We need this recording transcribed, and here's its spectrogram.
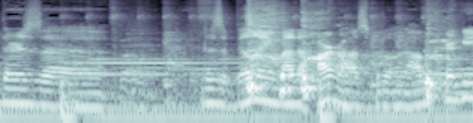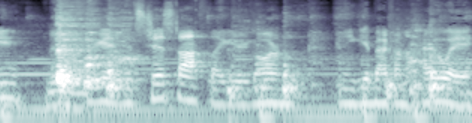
there's a there's a building by the heart hospital in Albuquerque. It's just off like you're going when you get back on the highway.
